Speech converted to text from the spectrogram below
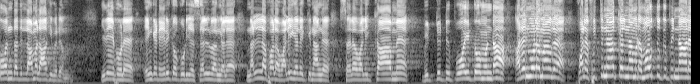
உகந்ததில்லாமல் ஆகிவிடும். இதே போல் எங்கிட்ட இருக்கக்கூடிய செல்வங்களை நல்ல பல வழிகளுக்கு நாங்கள் செலவழிக்காம விட்டுட்டு போயிட்டோமுண்டா. அதன் மூலமாக பல ஃபித்னாக்கள் நம்மட மௌத்துக்கு பின்னால்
